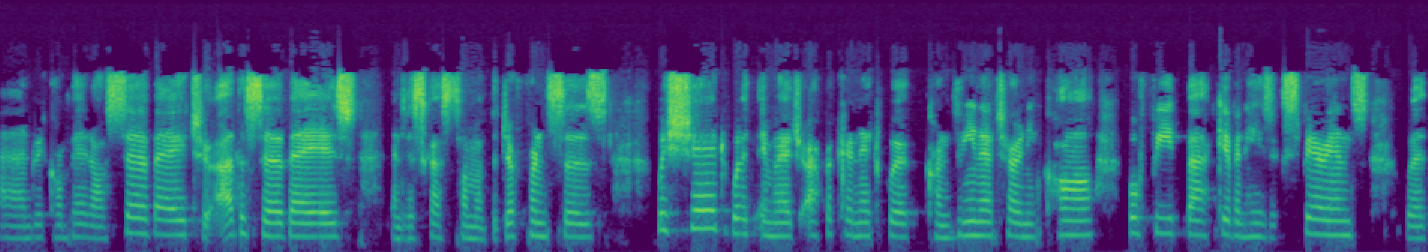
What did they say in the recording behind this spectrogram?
and we compared our survey to other surveys and discussed some of the differences. We shared with Emerge Africa Network convener Tony Carr for feedback given his experience with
